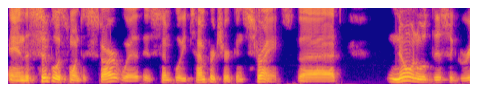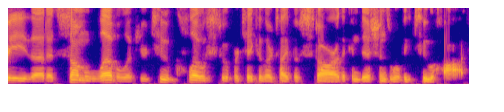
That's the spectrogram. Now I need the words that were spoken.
And the simplest one to start with is simply temperature constraints that no one will disagree that at some level, if you're too close to a particular type of star, the conditions will be too hot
